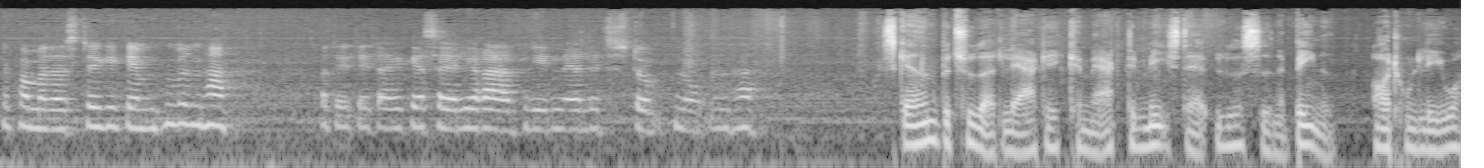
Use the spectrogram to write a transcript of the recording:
Så kommer der et stykke igennem huden her. Og det er det, der ikke er særlig rart, fordi den er lidt stum, nålen her. Skaden betyder, at Lærke ikke kan mærke det meste af ydersiden af benet, og at hun lever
